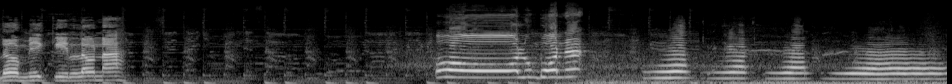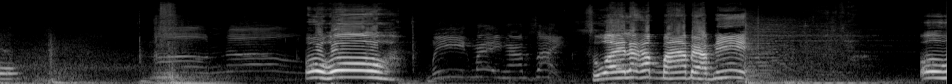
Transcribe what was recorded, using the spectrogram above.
เริ่มมีกลิ่นแล้วนะ โอ้ลุงบนนะโอ้โหมีอีกไมไอ้งามไส้สวยแล้วครับมาแบบนี้ โอ้โห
